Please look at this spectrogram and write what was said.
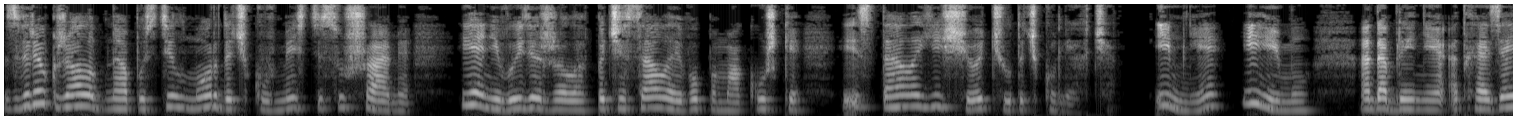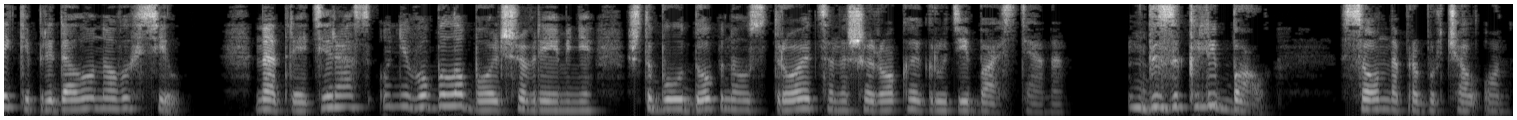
Зверек жалобно опустил мордочку вместе с ушами я не выдержала, почесала его по макушке, и стало еще чуточку легче. И мне, и ему. Одобрение от хозяйки придало новых сил. На третий раз у него было больше времени, чтобы удобно устроиться на широкой груди Бастиана. «Да заколебал!» — сонно пробурчал он.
